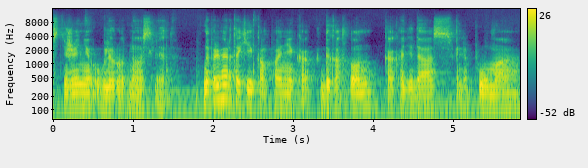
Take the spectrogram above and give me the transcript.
снижение углеродного следа. Например, такие компании, как Decathlon, как Adidas или Puma.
